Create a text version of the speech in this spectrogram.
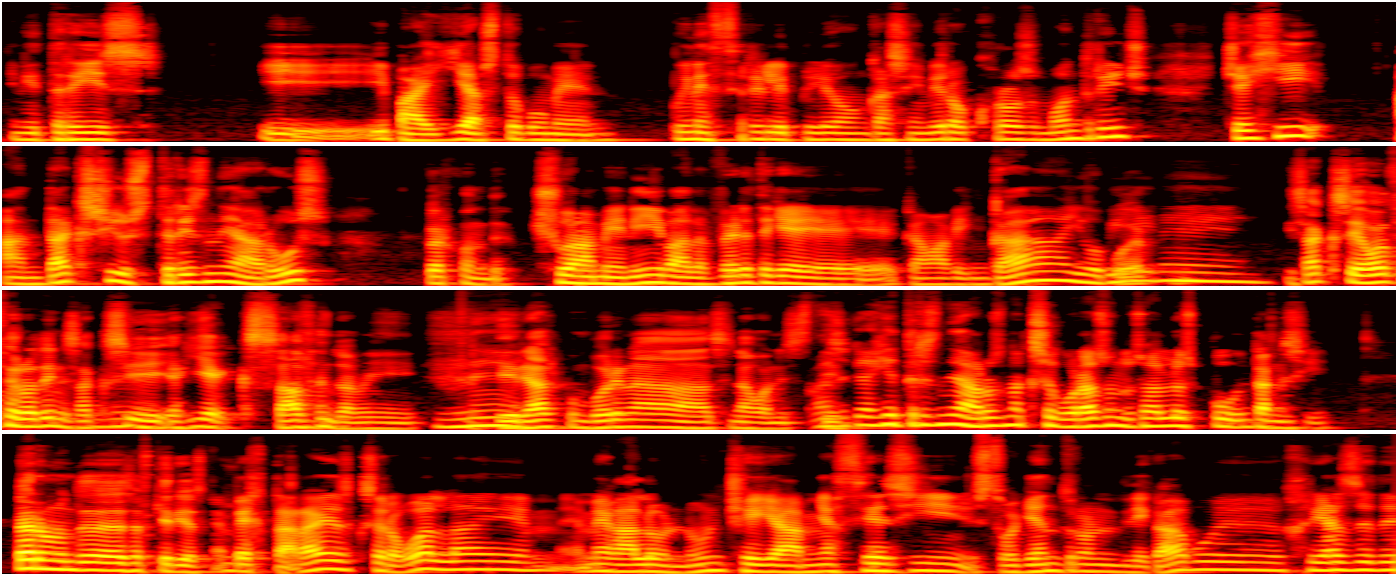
είναι οι τρεις, η, η παγία, ας το πούμε, που είναι θρύλοι πλέον, Κασιμίρο, Κρός, Μόντριτς, και έχει αντάξιους τρεις νεαρούς, που έρχονται. Τσουαμενί, Βαλβέρτε και Καμαβινκά, οι οποίοι Που είναι... Η Σάξη, εγώ θεωρώ ότι η Σάξη Ναι. έχει εξάδεν για μη- Ναι. η Real που μπορεί να συναγωνιστεί. Βασικά έχει τρεις νεαρούς να ξεκουράζουν τους άλλους που, εντάξει, Παίρνουν τις ευκαιρίες τους. εμπεχταράες, ξέρω εγώ, αλλά ε, ε, μεγαλώνουν και για μια θέση στο κέντρο ειδικά που ε, χρειάζεται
